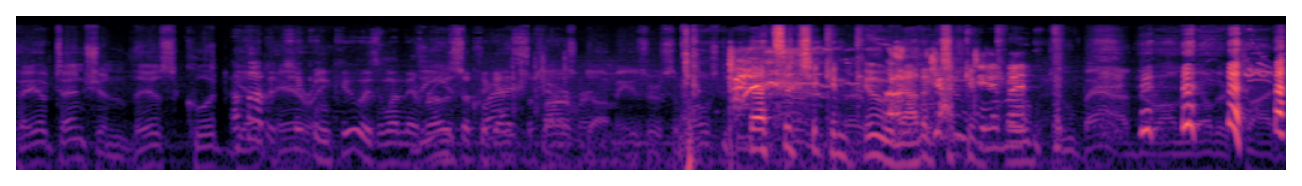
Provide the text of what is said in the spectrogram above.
Pay attention, this could I get thought a hairy. chicken coup is when they These rose up against the test farmer. dummies are supposed to be That's a chicken their coup, not a chicken damn it. coop. Too bad they're on the other side of the lines.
